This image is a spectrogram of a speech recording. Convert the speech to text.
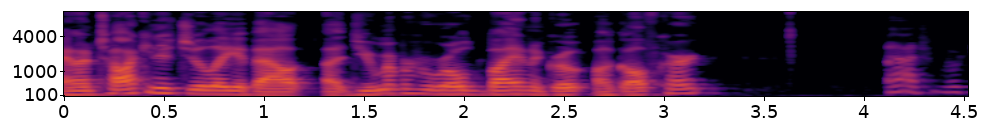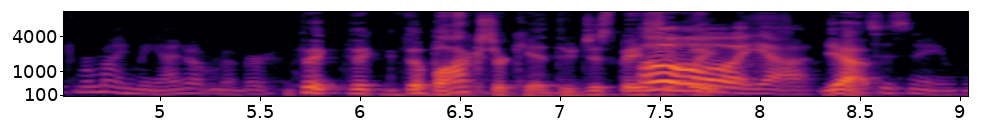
and I'm talking to Julie about. Uh, do you remember who rolled by in a, gro- a golf cart? Uh, remind me, I don't remember. The, the the boxer kid who just basically. oh, yeah. yeah. What's his name?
